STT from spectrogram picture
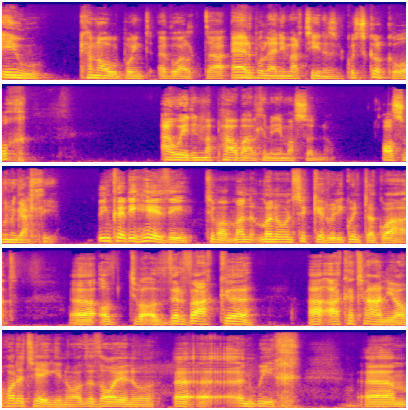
yw canolbwynt y Fwelta, er bod Lenny Martinez yn gwisgo'r coch, a wedyn mae pawb arall yn mynd i ymosod nhw, os maen nhw'n gallu. Fi'n credu heddi, ti'n maen ma nhw'n sicr wedi gwynta gwad. Uh, oedd, ti'n mo, oedd Ferfac uh, a, a Catanio, chwarae tegu nhw, oedd y ddoi nhw uh, uh, yn wych. Um,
